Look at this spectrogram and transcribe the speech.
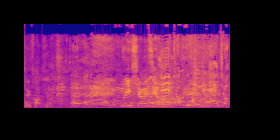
I'm too fucked for this. Please show us your. Airdrop me, airdrop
